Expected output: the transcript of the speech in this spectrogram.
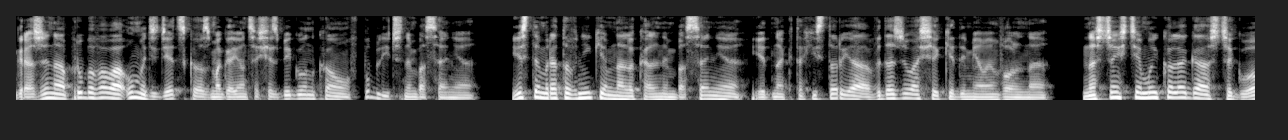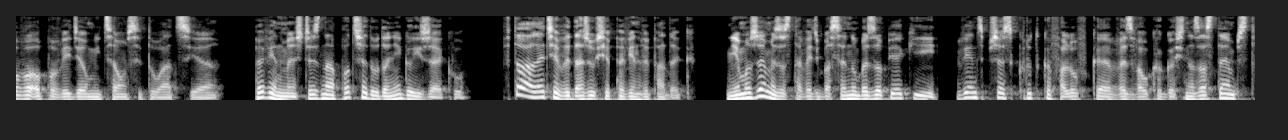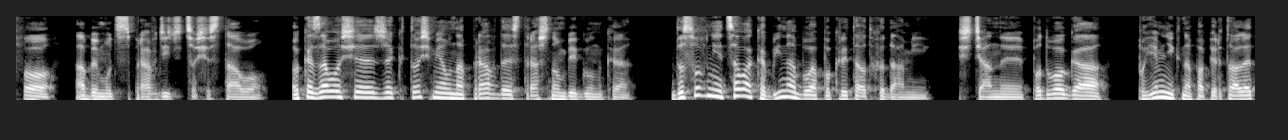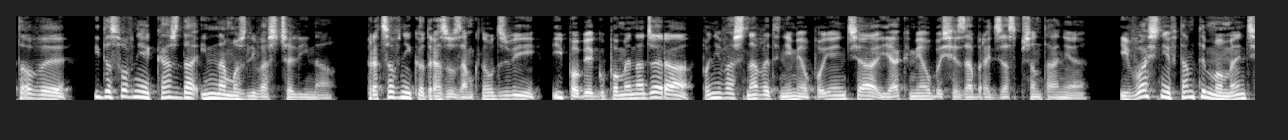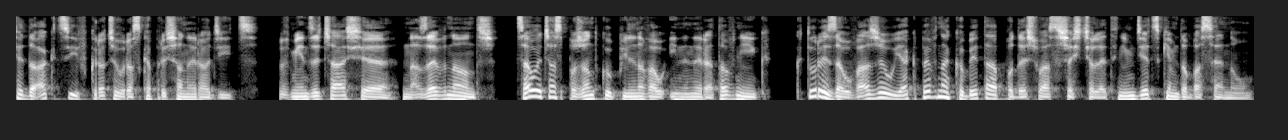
Grażyna próbowała umyć dziecko zmagające się z biegunką w publicznym basenie. Jestem ratownikiem na lokalnym basenie, jednak ta historia wydarzyła się, kiedy miałem wolne. Na szczęście mój kolega szczegółowo opowiedział mi całą sytuację. Pewien mężczyzna podszedł do niego i rzekł: W toalecie wydarzył się pewien wypadek. Nie możemy zostawiać basenu bez opieki, więc przez krótkofalówkę wezwał kogoś na zastępstwo, aby móc sprawdzić, co się stało. Okazało się, że ktoś miał naprawdę straszną biegunkę. Dosłownie cała kabina była pokryta odchodami. Ściany, podłoga, pojemnik na papier toaletowy i dosłownie każda inna możliwa szczelina. Pracownik od razu zamknął drzwi i pobiegł po menadżera, ponieważ nawet nie miał pojęcia, jak miałby się zabrać za sprzątanie. I właśnie w tamtym momencie do akcji wkroczył rozkapryszony rodzic. W międzyczasie, na zewnątrz, cały czas porządku pilnował inny ratownik, który zauważył, jak pewna kobieta podeszła z sześcioletnim dzieckiem do basenu.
